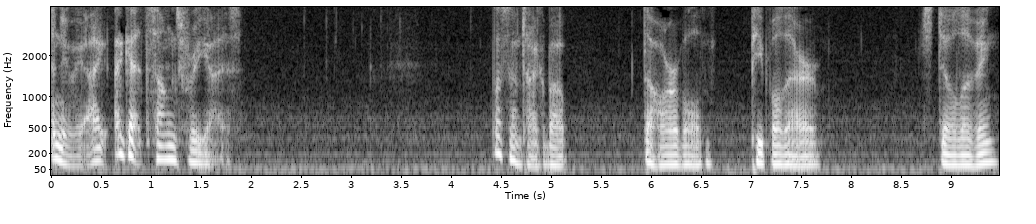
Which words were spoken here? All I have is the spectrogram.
Anyway, I, I got songs for you guys. Let's not talk about the horrible people that are still living.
